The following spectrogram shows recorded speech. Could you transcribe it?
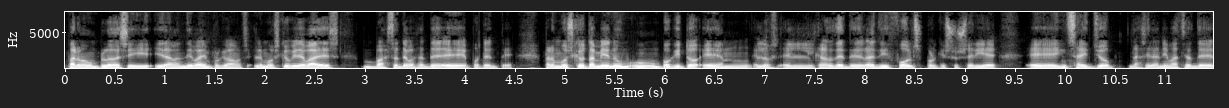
Paramount Plus y, y Diamond Divine, porque vamos, el mosqueo que lleva es bastante, bastante eh, potente. Para el mosqueo también un, un poquito los- el creador de, de Gravity Falls, porque su serie eh, Inside Job, la serie de animación de,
